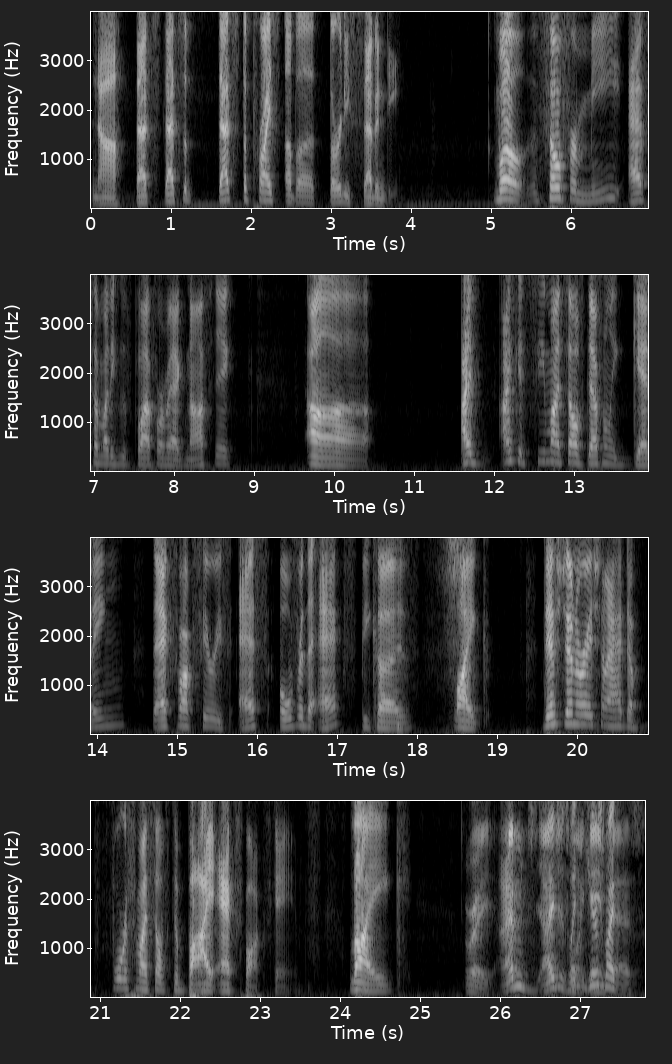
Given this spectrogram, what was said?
Nah, that's that's a that's the price of a thirty seventy. Well, so for me, as somebody who's platform agnostic, uh, I I could see myself definitely getting the Xbox Series S over the X because, like, this generation I had to force myself to buy Xbox games. Like, Right. I'm. I just But want here's Game my- Pass.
